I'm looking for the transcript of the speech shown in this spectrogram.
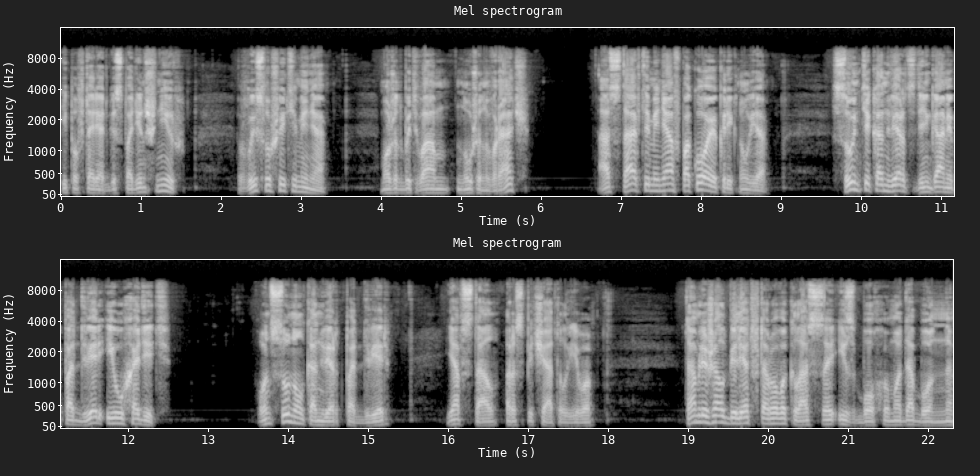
и повторять, «Господин Шнир, выслушайте меня». Может быть, вам нужен врач? — Оставьте меня в покое! — крикнул я. — Суньте конверт с деньгами под дверь и уходить. Он сунул конверт под дверь. Я встал, распечатал его. Там лежал билет второго класса из Бохума до Бонна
